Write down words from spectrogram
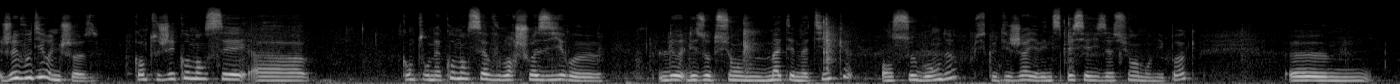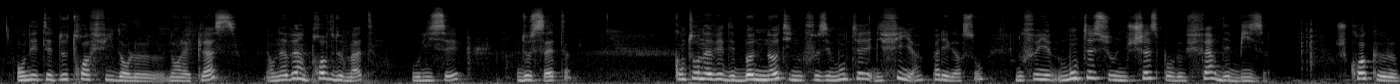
Je vais vous dire une chose. Quand j'ai commencé à. Quand on a commencé à vouloir choisir euh, les options mathématiques en seconde, puisque déjà il y avait une spécialisation à mon époque, euh, on était deux, trois filles dans, la classe. On avait un prof de maths au lycée, de 7. Quand on avait des bonnes notes, il nous faisait monter, les filles, hein, pas les garçons, nous faisait monter sur une chaise pour lui faire des bises. Je crois que le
